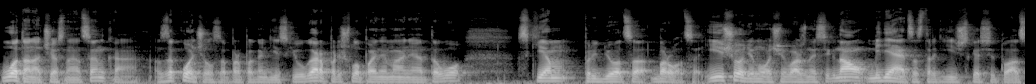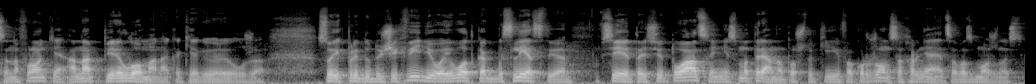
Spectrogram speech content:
Вот она честная оценка. Закончился пропагандистский угар, пришло понимание того, с кем придется бороться. И еще один очень важный сигнал. Меняется стратегическая ситуация на фронте. Она переломана, как я говорил уже в своих предыдущих видео. И вот как бы следствие всей этой ситуации, несмотря на то, что Киев окружен, сохраняется возможность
